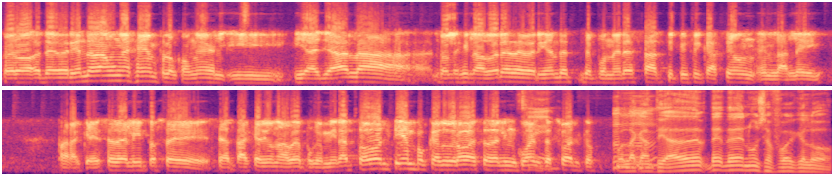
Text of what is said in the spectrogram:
pero deberían de dar un ejemplo con él y, y allá la, los legisladores deberían de, de poner esa tipificación en la ley para que ese delito se, se ataque de una vez, porque mira todo el tiempo que duró ese delincuente Sí. suelto. Por la cantidad de, de- de denuncias fue que lo,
